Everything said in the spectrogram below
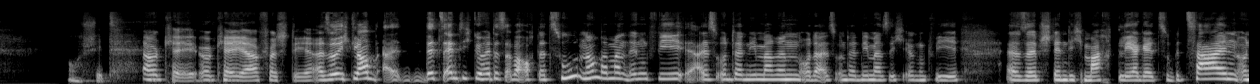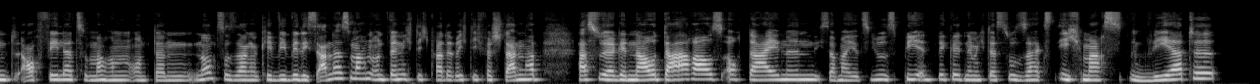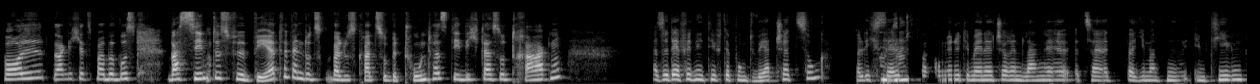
Oh shit. Okay, okay, ja, verstehe. Also ich glaube, äh, letztendlich gehört es aber auch dazu, ne, wenn man irgendwie als Unternehmerin oder als Unternehmer sich irgendwie äh, selbstständig macht, Lehrgeld zu bezahlen und auch Fehler zu machen und dann ne, zu sagen, okay, wie will ich es anders machen? Und wenn ich dich gerade richtig verstanden habe, hast du ja genau daraus auch deinen, ich sag mal jetzt USP entwickelt, nämlich dass du sagst, ich mach's Werte voll, sage ich jetzt mal bewusst. Was sind das für Werte, wenn du, weil du es gerade so betont hast, die dich da so tragen? Also definitiv der Punkt Wertschätzung, weil ich mhm. selbst war Community Managerin lange Zeit bei jemandem im Team,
